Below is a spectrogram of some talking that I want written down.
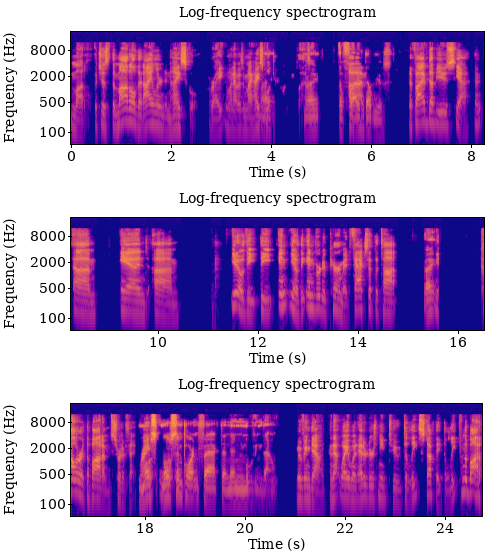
model which is the model that i learned in high school right when i was in my high school right. class right the five um, w's the five w's yeah um and um you know the the in you know the inverted pyramid facts at the top right you know, color at the bottom sort of thing right most most important fact and then moving down moving down. And that way, when editors need to delete stuff, they delete from the bottom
